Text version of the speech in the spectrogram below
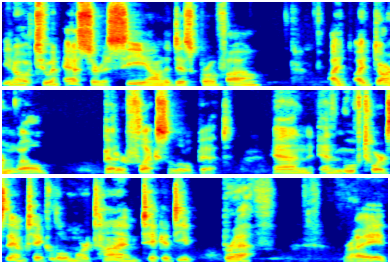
you know, to an S or a C on the DiSC profile, I, I darn well better flex a little bit and and move towards them. Take a little more time. Take a deep breath, right?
